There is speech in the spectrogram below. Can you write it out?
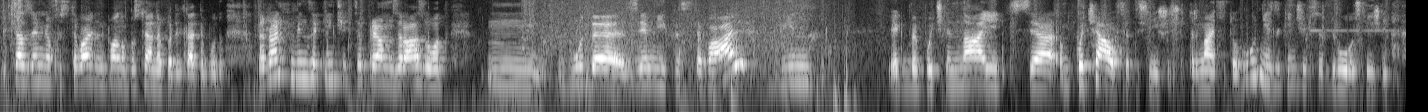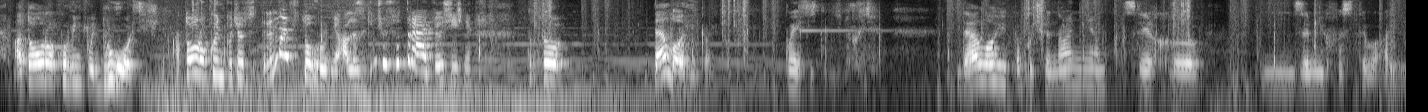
під час зимнього фестивалю, напевно, постійно перелітати буду. На жаль, що він закінчиться прямо зразу, от м, буде зимній фестиваль. Він якби починається, почався точніше 14 грудня і закінчився 2 січня. А того року він по 2 січня. А того року він почався 13 грудня, але закінчився 3 січня. Тобто, де логіка? Поясніть мені, друзі. Де логіка починання цих е, зимніх фестивалів?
